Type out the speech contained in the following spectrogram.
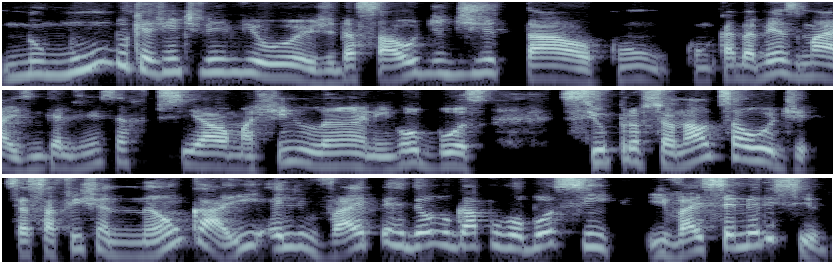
no mundo que a gente vive hoje, da saúde digital, com, com cada vez mais inteligência artificial, machine learning, robôs, se o profissional de saúde, se essa ficha não cair, ele vai perder o lugar para o robô sim, e vai ser merecido.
